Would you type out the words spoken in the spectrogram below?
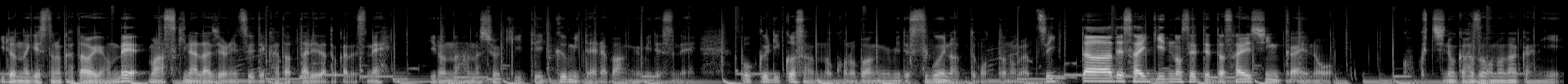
いろんなゲストの方を呼んで、まあ好きなラジオについて語ったりだとかですね、いろんな話を聞いていくみたいな番組ですね。僕、リコさんのこの番組ですごいなって思ったのが、Twitter で最近載せてた最新回の告知の画像の中に、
